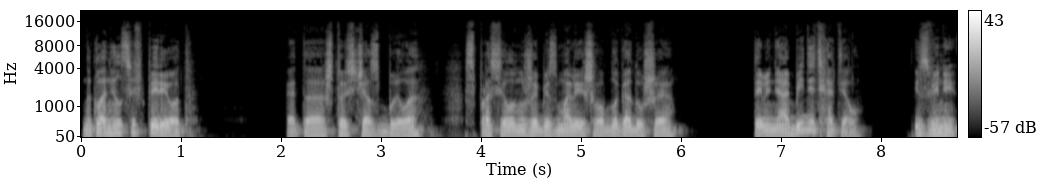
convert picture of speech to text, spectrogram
наклонился вперед. «Это что сейчас было?» — спросил он уже без малейшего благодушия. «Ты меня обидеть хотел?» «Извини»,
